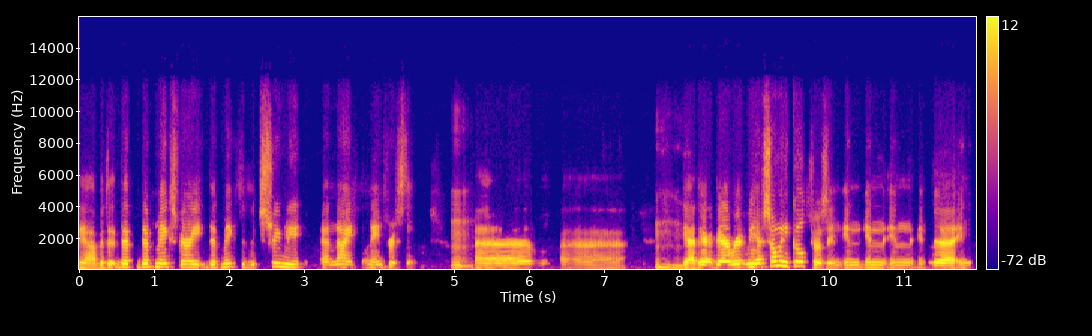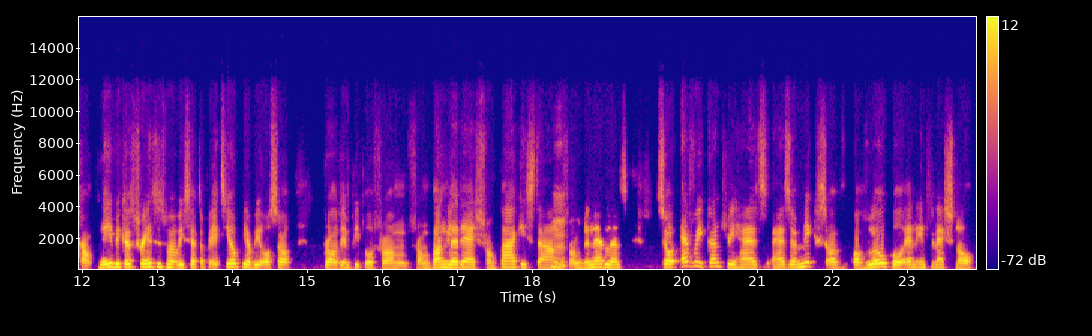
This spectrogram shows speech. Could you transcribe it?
yeah but that that makes very that makes it extremely uh, nice and interesting mm. uh, uh, mm-hmm. yeah there there we have so many cultures in in in in in the in the company because for instance when we set up ethiopia we also brought in people from from bangladesh from pakistan mm. from the netherlands so every country has has a mix of of local and international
